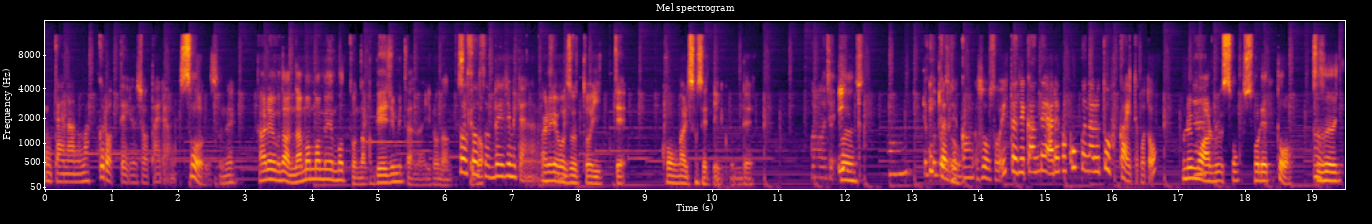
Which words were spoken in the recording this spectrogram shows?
みたいなあの真っ黒っていう状態だよね。そうですね。あれは生豆もっとなんかベージュみたいな色なんですけど、そうそうそうベージュみたいなの。あれをずっといって、こんがりさせていくんで、ああじゃあいまあっっていことでった時間そうそういった時間であれが濃くなると深いってこと？これもある、そそれと続い、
